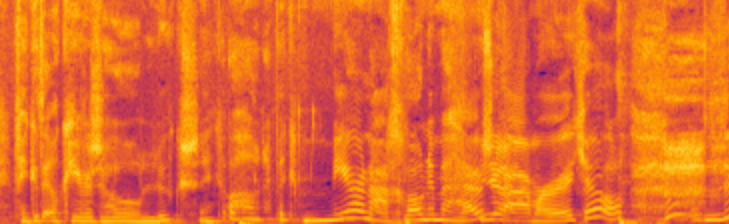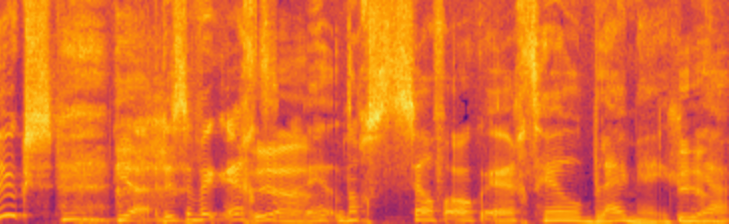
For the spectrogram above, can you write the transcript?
vind ik het elke keer weer zo luxe. Dan denk ik, oh, dan heb ik meer na. Gewoon in mijn huiskamer, weet je wel. Wat luxe. Ja, dus daar ben ik echt Ja. heel- nog zelf ook echt heel blij mee. Ja,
